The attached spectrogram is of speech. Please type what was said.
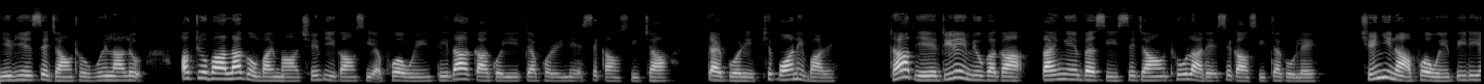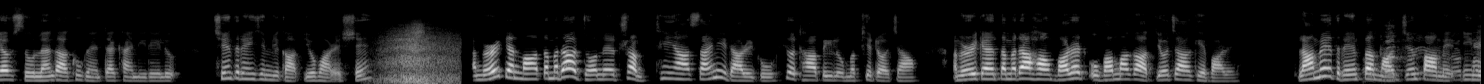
မြေပြင်စစ်ကြောင်းထိုးဝင်လာလို့အောက်တိုဘာလကုန်ပိုင်းမှာချင်းပြည်ကောင်စီအဖွဲ့ဝင်ဒေသကာကွယ်ရေးတပ်ဖွဲ့တွေနဲ့စစ်ကောင်စီကြား တိုက်ပွဲတွေဖြစ်ပွားနေပါတယ်။ဒါ့အပြင်တီးတိမ်မြို့ဘက်ကတိုင်းငင်းဘက်စီစစ်ကြောင်းထိုးလာတဲ့စစ်ကောင်စီတပ်ကိုလည်းချင်းညီနာအဖွဲ့ဝင် PDF ဇိုလန်ကခုခံတိုက်ခိုက်နေတယ်လို့ချင်းသတင်းရင်းမြစ်ကပြောပါရရှင်။ American မှာသမ္မတ Donald Trump ထင်ရဆိုင်နေတာတွေကိုလွှတ်ထားပေးလို့မဖြစ်တော့ကြောင်း American သမ္မတဟောင်း Barack Obama ကပြောကြားခဲ့ပါတယ်။လာမယ့်သတင်းပတ်မှာကျင်းပမယ့်ပြည်내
